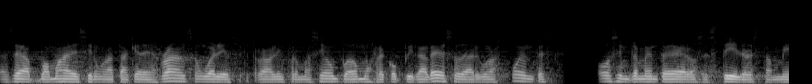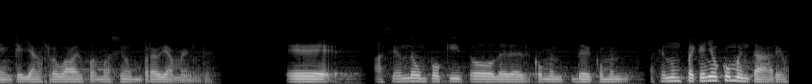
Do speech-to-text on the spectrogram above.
Ya sea, vamos a decir, un ataque de ransomware y filtrar la información, podemos recopilar eso de algunas fuentes o simplemente de los stealers también, que ya han robado información previamente. Eh, haciendo un poquito de, haciendo un pequeño comentario,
